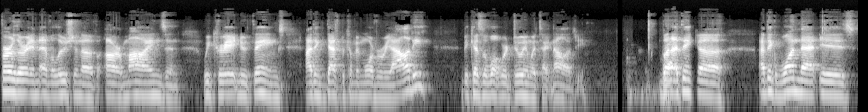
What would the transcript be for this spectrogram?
further in evolution of our minds and we create new things, I think that's becoming more of a reality because of what we're doing with technology. But right. I think uh, I think one that is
